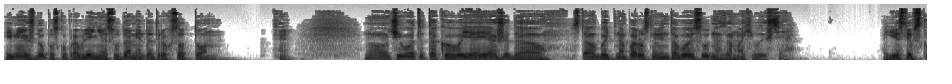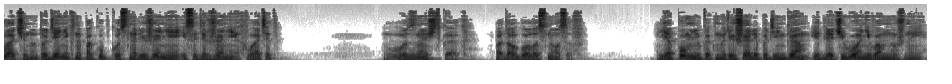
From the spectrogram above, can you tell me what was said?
имеешь допуск управления судами до трехсот тонн. Хм. Ну, чего-то такого я и ожидал. Стал быть, на парусно-винтовое судно замахиваешься. Если в складчину, то денег на покупку снаряжения и содержания хватит. «Вот, значит, как», — подал голос Носов. «Я помню, как мы решали по деньгам и для чего они вам нужны.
